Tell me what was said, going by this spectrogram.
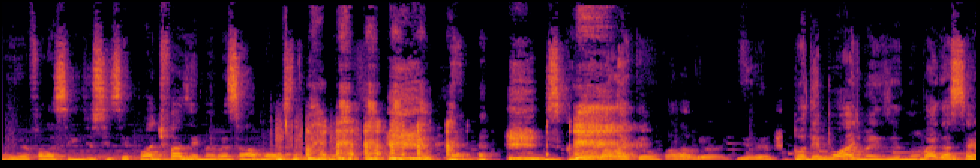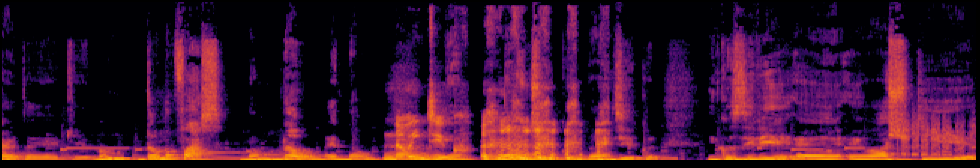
Eu ia falar assim, assim, você pode fazer, mas vai ser uma bosta. Desculpa falar que é um palavrão aqui, né? Poder pode, mas não vai dar certo. É que não, então não faço. Não, não, é não. Não indico. É, não indico, não indico. Inclusive, é, eu acho que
